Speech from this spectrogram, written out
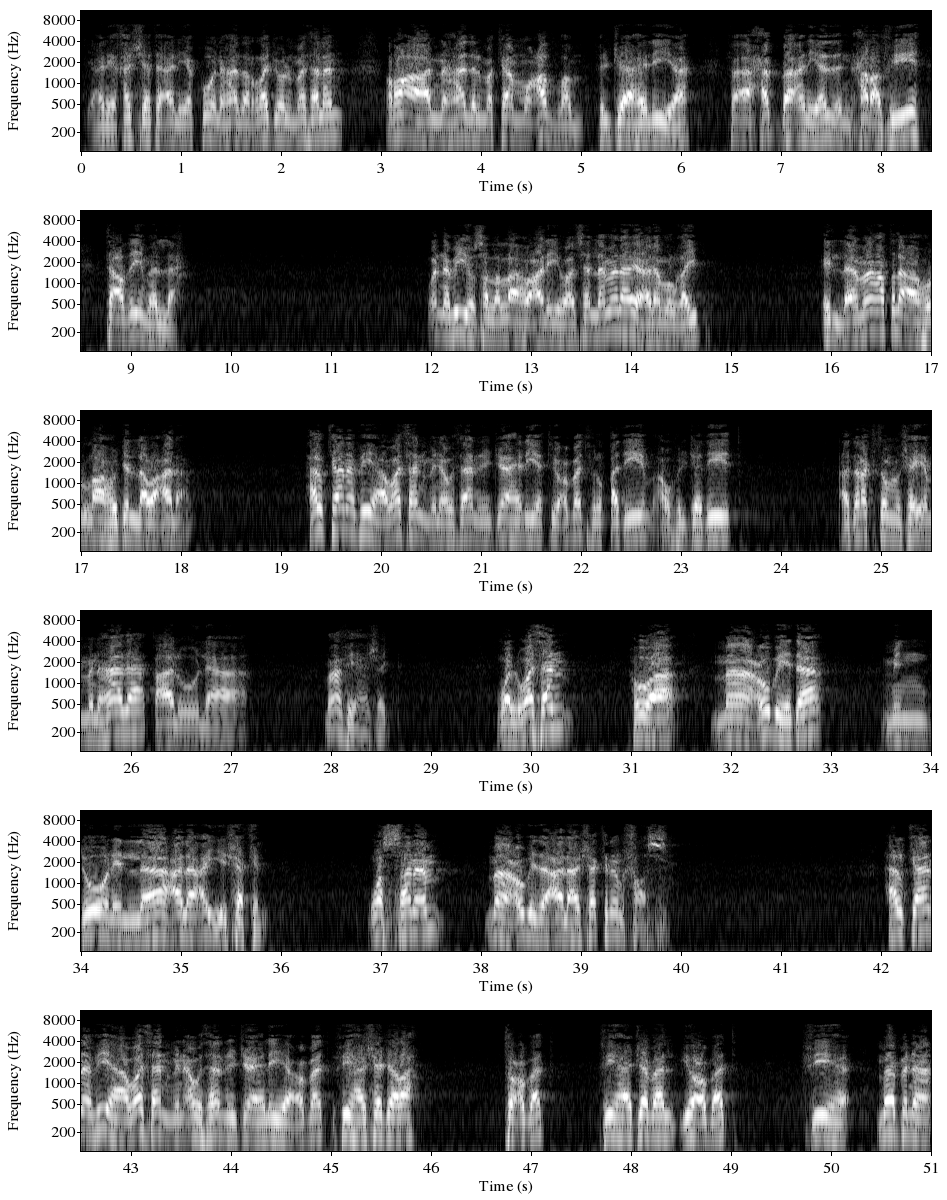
يعني خشية أن يكون هذا الرجل مثلا رأى أن هذا المكان معظم في الجاهلية فأحب أن ينحر فيه تعظيما له. والنبي صلى الله عليه وسلم لا يعلم الغيب إلا ما أطلعه الله جل وعلا. هل كان فيها وثن من أوثان الجاهلية يعبد في القديم أو في الجديد؟ أدركتم شيئا من هذا؟ قالوا لا ما فيها شيء. والوثن هو ما عبد من دون الله على أي شكل والصنم ما عبد على شكل خاص. هل كان فيها وثن من أوثان الجاهلية عبد؟ فيها شجرة تعبد فيها جبل يعبد فيه مبنى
